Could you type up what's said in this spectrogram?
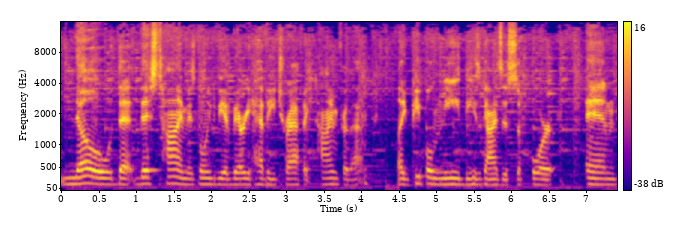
know that this time is going to be a very heavy traffic time for them like people need these guys' support and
